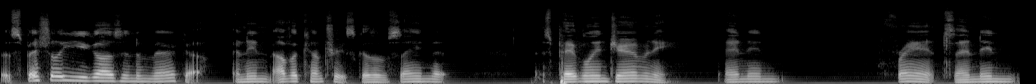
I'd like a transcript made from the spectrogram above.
especially you guys in America and in other countries, because I'm seeing that there's people in Germany and in France and in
